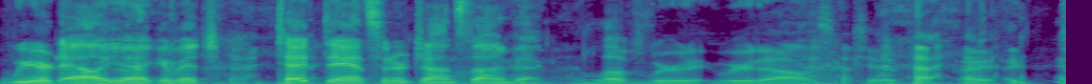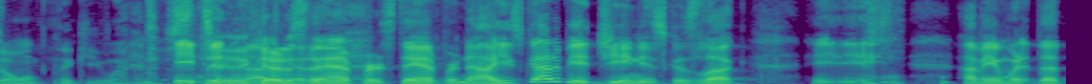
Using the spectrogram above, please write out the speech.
Weird Al Yankovic, Ted Danson, or John Steinbeck. I loved Weird, Weird Al as a kid. I, I don't think he went to He Stanford. did didn't go to Stanford? Stanford. Now he's got to be a genius because look, he, he- I mean, when the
